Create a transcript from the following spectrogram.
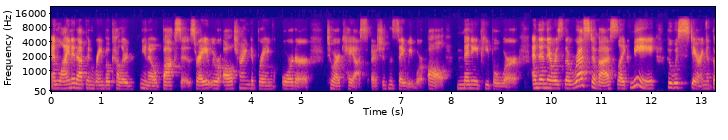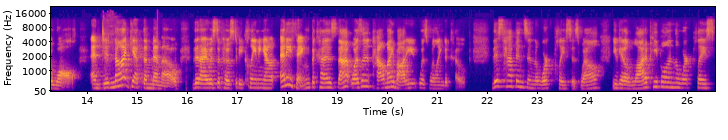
and line it up in rainbow colored, you know, boxes, right? We were all trying to bring order to our chaos. I shouldn't say we were all, many people were. And then there was the rest of us, like me, who was staring at the wall and did not get the memo that I was supposed to be cleaning out anything because that wasn't how my body was willing to cope. This happens in the workplace as well. You get a lot of people in the workplace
